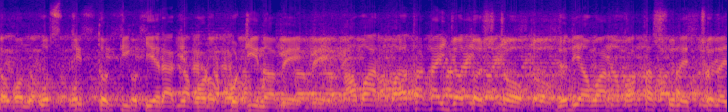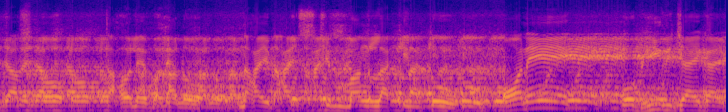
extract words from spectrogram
তখন অস্তিত্ব টিকিয়ে রাখা বড় কঠিন হবে। আমার কথাটাই যথেষ্ট। যদি আমার কথা শুনে চলে যাস তাহলে ভালো। না হয় পশ্চিম বাংলা কিন্তু অনেক গভীর জায়গায়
